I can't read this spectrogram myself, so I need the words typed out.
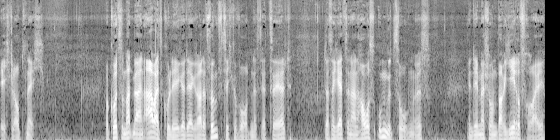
Ich glaube es nicht. Vor kurzem hat mir ein Arbeitskollege, der gerade 50 geworden ist, erzählt, dass er jetzt in ein Haus umgezogen ist, in dem er schon barrierefrei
